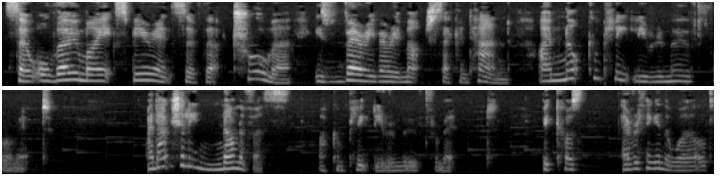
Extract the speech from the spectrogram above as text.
So, although my experience of that trauma is very, very much secondhand, I'm not completely removed from it. And actually, none of us are completely removed from it because everything in the world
